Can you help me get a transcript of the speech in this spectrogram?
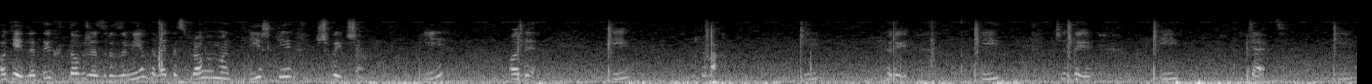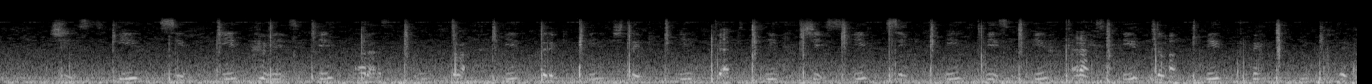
Окей, для тих, хто вже зрозумів, давайте спробуємо трішки швидше. І один, і два, і три, і чотири, і п'ять, і шість, і сім, і вісім, і раз, і два, і три, і чотири, і п'ять, і шість, і сім, і вісім, і раз, і два, і три, і чотири.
